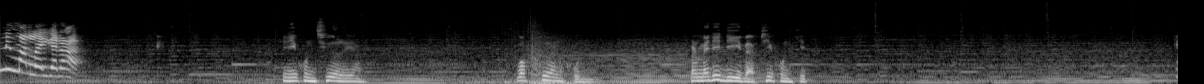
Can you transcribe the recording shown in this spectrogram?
นี่มันอะไรกันอะทีนี้คุณเชื่อหรือยังว่าเพื่อนคุณ มันไม่ได้ดีแบบที่คุณคิด แก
